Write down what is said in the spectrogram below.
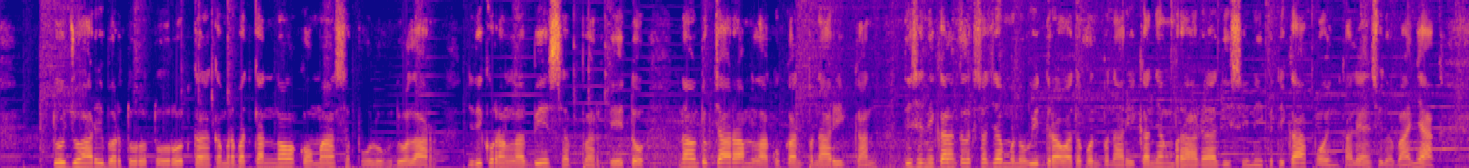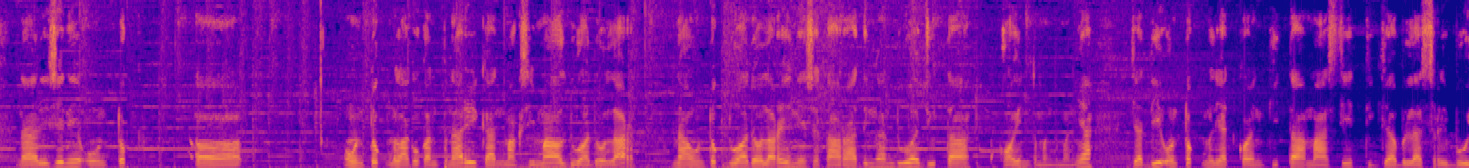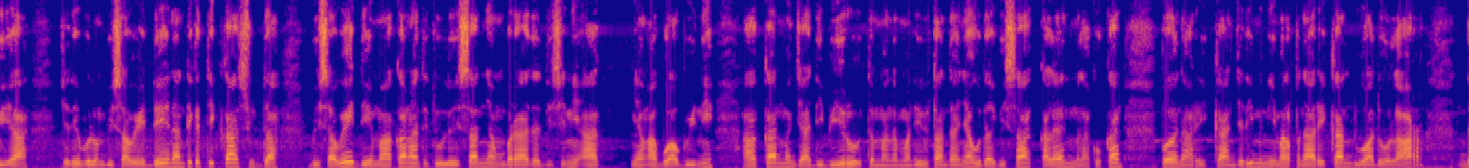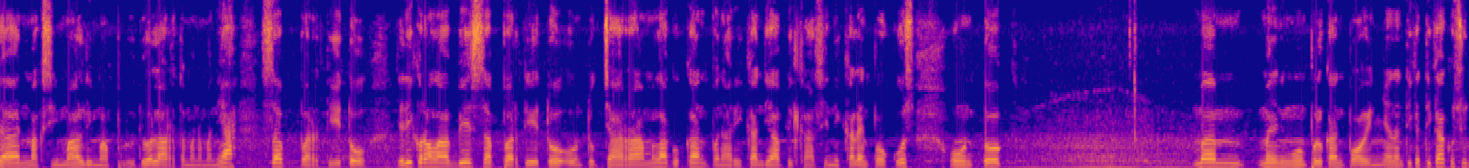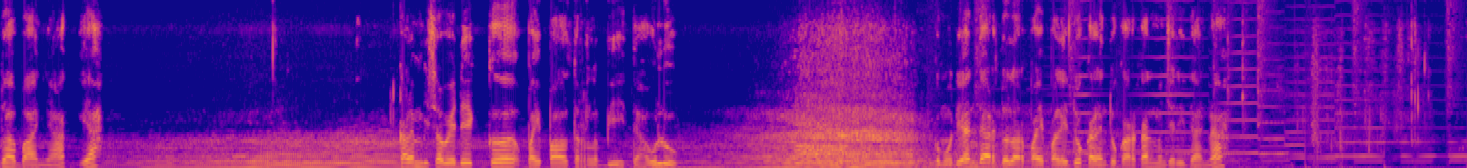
7 hari berturut-turut kalian akan mendapatkan 0,10 dolar. Jadi kurang lebih seperti itu. Nah, untuk cara melakukan penarikan, di sini kalian klik saja menu withdraw ataupun penarikan yang berada di sini ketika poin kalian sudah banyak. Nah, di sini untuk uh, untuk melakukan penarikan maksimal 2 dolar. Nah, untuk 2 dolar ini setara dengan 2 juta koin teman-temannya jadi untuk melihat koin kita masih 13.000 ya. Jadi belum bisa WD nanti ketika sudah bisa WD maka nanti tulisan yang berada di sini yang abu-abu ini akan menjadi biru teman-teman. Itu tandanya udah bisa kalian melakukan penarikan. Jadi minimal penarikan 2 dolar dan maksimal 50 dolar teman-teman ya. Seperti itu. Jadi kurang lebih seperti itu untuk cara melakukan penarikan di aplikasi ini. Kalian fokus untuk mengumpulkan poinnya nanti ketika aku sudah banyak ya. Kalian bisa WD ke PayPal terlebih dahulu. Kemudian dari dolar PayPal itu kalian tukarkan menjadi dana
